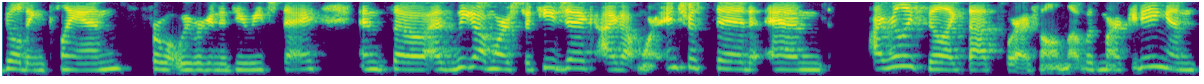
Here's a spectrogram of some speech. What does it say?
building plans for what we were going to do each day. And so, as we got more strategic, I got more interested, and I really feel like that's where I fell in love with marketing, and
